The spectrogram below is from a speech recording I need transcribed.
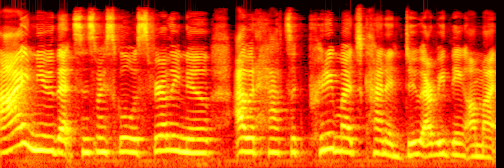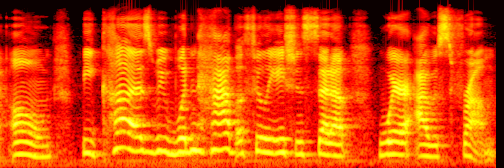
I knew that since my school was fairly new, I would have to pretty much kind of do everything on my own because we wouldn't have affiliation set up where I was from.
